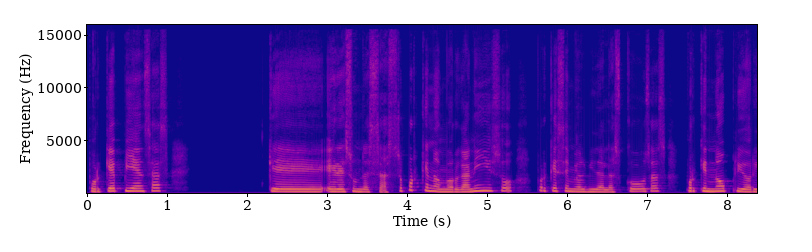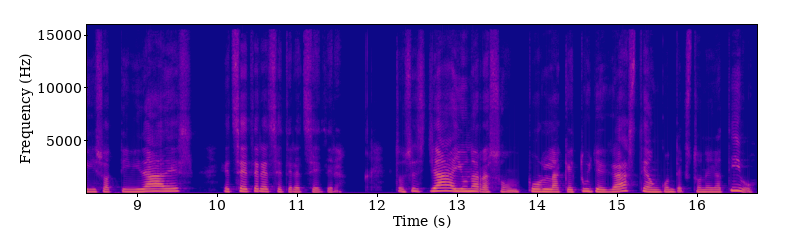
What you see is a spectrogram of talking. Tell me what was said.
¿Por qué piensas que eres un desastre, porque no me organizo, porque se me olvidan las cosas, porque no priorizo actividades, etcétera, etcétera, etcétera. Entonces ya hay una razón por la que tú llegaste a un contexto negativo.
